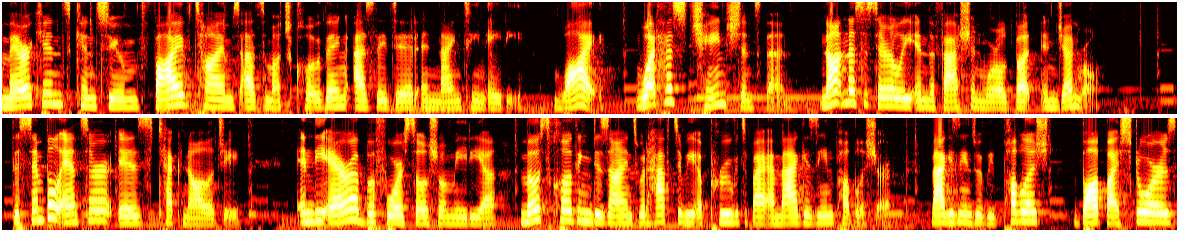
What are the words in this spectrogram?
Americans consume five times as much clothing as they did in 1980. Why? What has changed since then? Not necessarily in the fashion world, but in general. The simple answer is technology. In the era before social media, most clothing designs would have to be approved by a magazine publisher. Magazines would be published, bought by stores,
